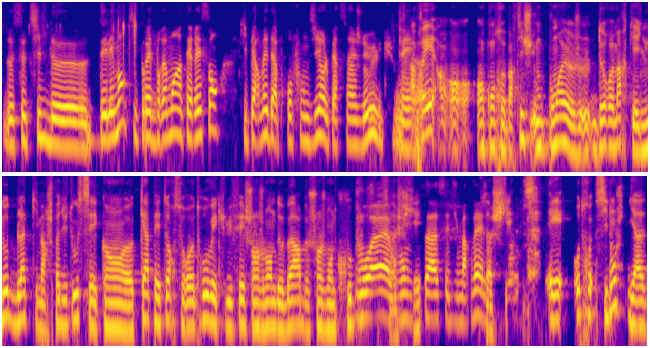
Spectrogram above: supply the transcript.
de ce type de d'éléments qui peut être vraiment intéressant qui permet d'approfondir le personnage de Hulk. Mais après, euh, en, contrepartie, pour moi, je, deux remarques. Il y a une autre blague qui marche pas du tout, c'est quand euh, Cap et Thor se retrouvent et qu'il lui fait changement de barbe, changement de coupe. Ouais, bon, ça c'est du Marvel. Ça chie. Et autre, sinon, il y a,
